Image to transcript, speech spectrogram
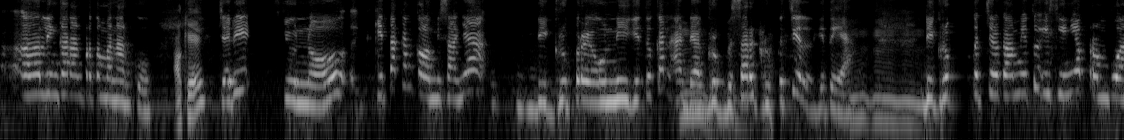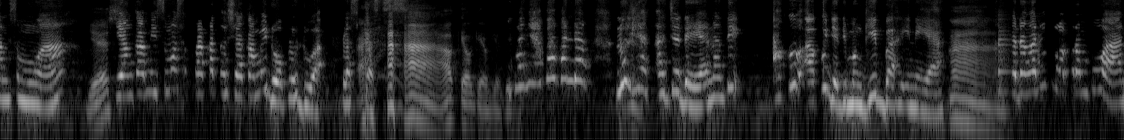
uh, lingkaran pertemananku. Oke. Okay. Jadi you know, kita kan kalau misalnya di grup reuni gitu kan ada hmm. grup besar, grup kecil gitu ya. Hmm, hmm, hmm. Di grup kecil kami itu isinya perempuan semua. Yes. Yang kami semua sepakat usia kami 22 plus plus. Oke oke oke. Tanya apa pandang? Lu lihat aja deh ya nanti aku aku jadi menggibah ini ya. Ah. Kadang-kadang kalau perempuan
